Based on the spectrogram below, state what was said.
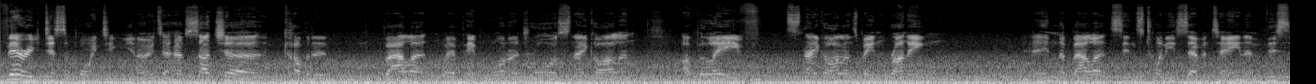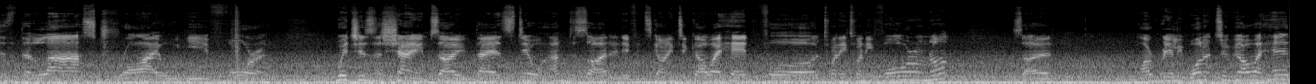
very disappointing, you know, to have such a coveted ballot where people want to draw Snake Island. I believe Snake Island's been running in the ballot since 2017, and this is the last trial year for it, which is a shame. So they are still undecided if it's going to go ahead for 2024 or not. So I really want it to go ahead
